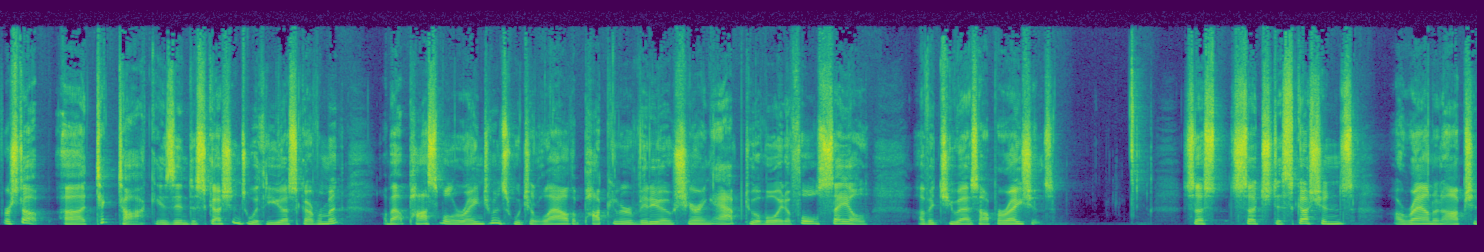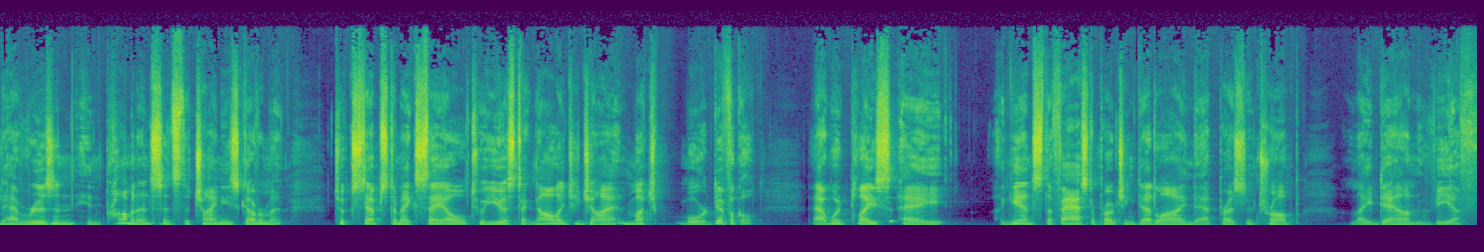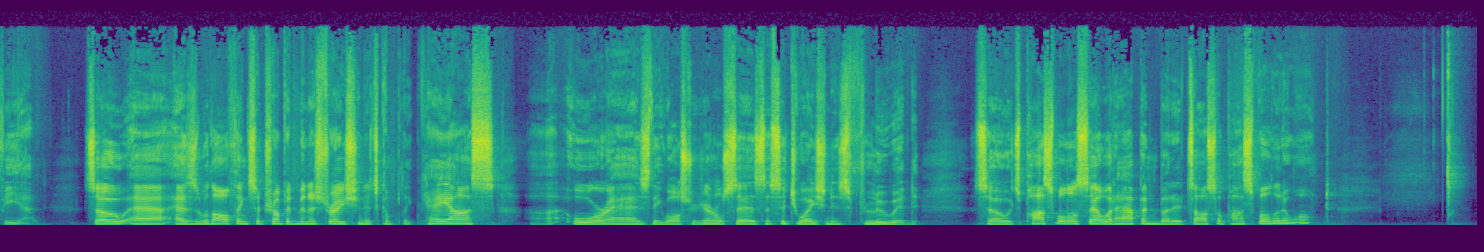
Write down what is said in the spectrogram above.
First up, uh, TikTok is in discussions with the U.S. government about possible arrangements which allow the popular video sharing app to avoid a full sale of its U.S. operations. Such, such discussions around an option have risen in prominence since the Chinese government took steps to make sale to a U.S. technology giant much more difficult. That would place a against the fast approaching deadline that President Trump laid down via fiat. So, uh, as with all things the Trump administration, it's complete chaos, uh, or as the Wall Street Journal says, the situation is fluid. So, it's possible a sale what happened, but it's also possible that it won't.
